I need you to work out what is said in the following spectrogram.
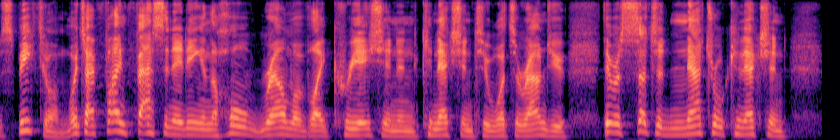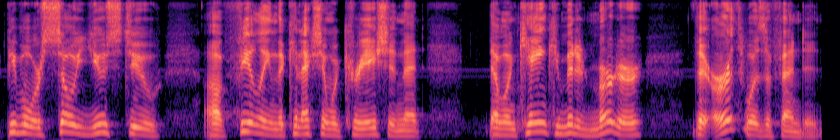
speak to him, which I find fascinating in the whole realm of like creation and connection to what's around you. There was such a natural connection. People were so used to uh, feeling the connection with creation that that when Cain committed murder, the earth was offended.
